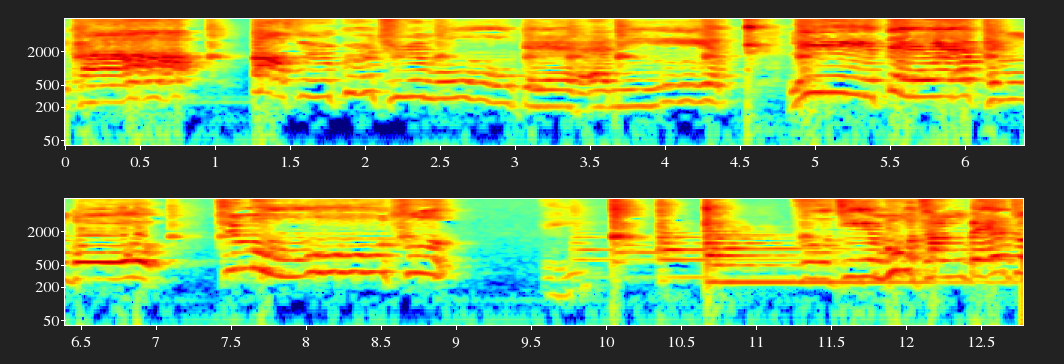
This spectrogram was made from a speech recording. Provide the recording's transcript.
看，打算赶去母给你，历代听不去母子。哎，自己母长白着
